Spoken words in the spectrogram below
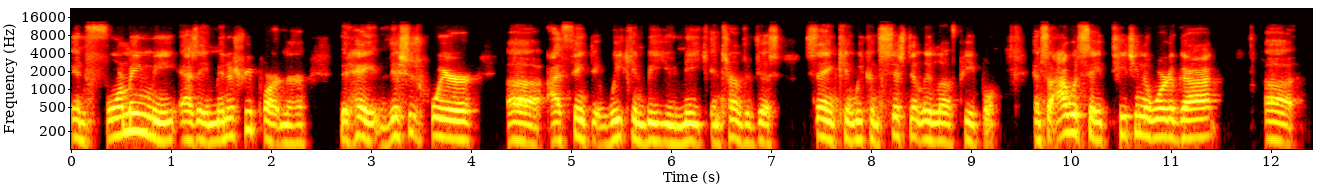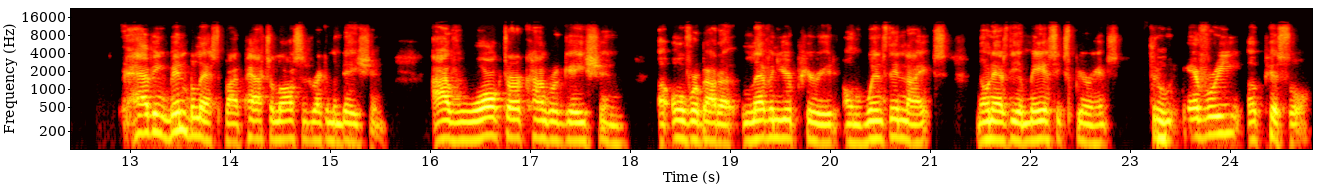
informing me as a ministry partner that, hey, this is where uh, I think that we can be unique in terms of just saying, can we consistently love people? And so I would say teaching the word of God, uh, having been blessed by Pastor Lawson's recommendation, I've walked our congregation uh, over about an 11 year period on Wednesday nights, known as the Emmaus Experience, through every epistle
